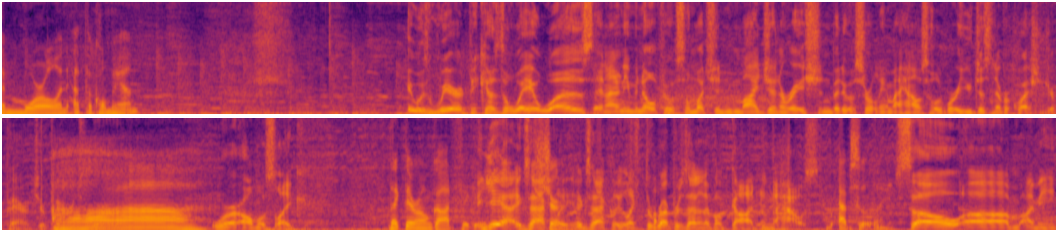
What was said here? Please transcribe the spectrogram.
a moral and ethical man? It was weird because the way it was, and I don't even know if it was so much in my generation, but it was certainly in my household where you just never questioned your parents. Your parents Ah, were, were almost like, like their own God figure. yeah, exactly, Sure. exactly, like the representative of God in the house. Absolutely. So, um, I mean,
